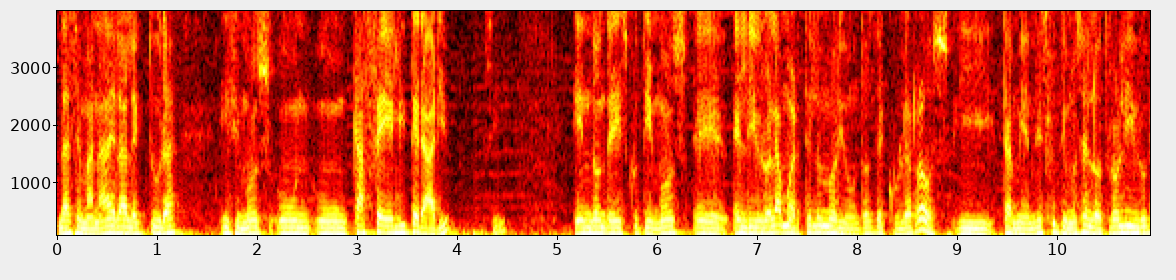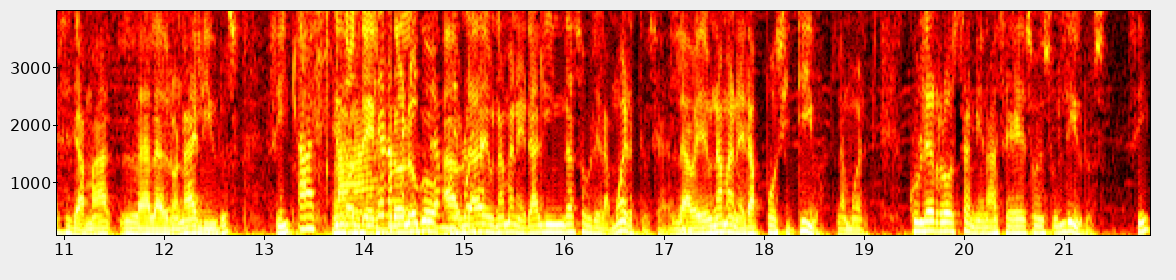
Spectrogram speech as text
la semana de la lectura, hicimos un, un café literario, ¿sí? En donde discutimos eh, el libro La muerte de los moribundos de Kubler-Ross y también discutimos el otro libro que se llama La ladrona de libros, ¿sí? Ah, sí. En Ah. donde De el prólogo habla buena. de una manera linda sobre la muerte, o sea, la ve de una manera positiva, la muerte. Kubler-Ross también hace eso en sus libros, ¿sí?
